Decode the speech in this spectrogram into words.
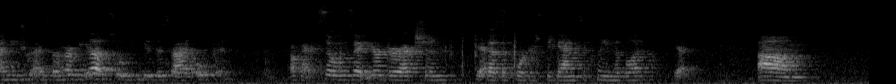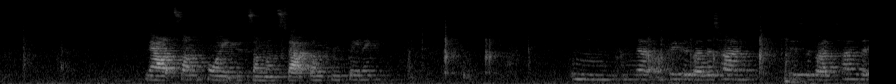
I need you guys to hurry up so we can get this side open. Okay, so it was at your direction Yes, that the porters began to clean the blood? yes. Um, now, at some point, did someone stop them from cleaning? Mm, no, because by the time, is by the time the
